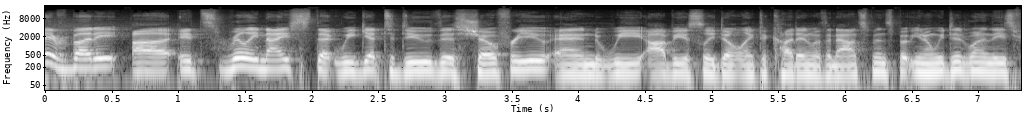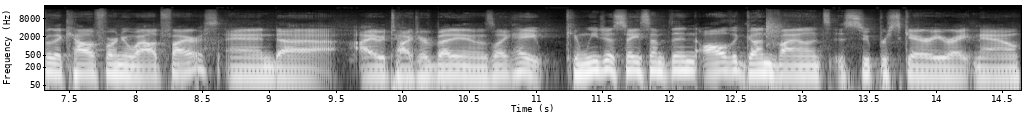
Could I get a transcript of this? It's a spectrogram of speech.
Hey, everybody. Uh, it's really nice that we get to do this show for you. And we obviously don't like to cut in with announcements, but, you know, we did one of these for the California wildfires. And uh, I would talk to everybody and I was like, hey, can we just say something? All the gun violence is super scary right now.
